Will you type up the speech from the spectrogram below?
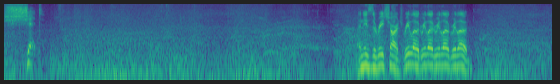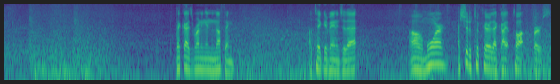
Shit. It needs to recharge. Reload, reload, reload, reload. That guy's running into nothing. I'll take advantage of that. Oh, more? I should have took care of that guy up top first.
